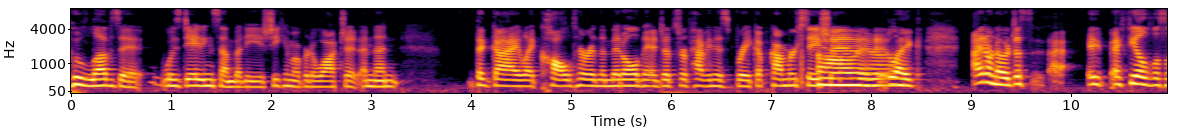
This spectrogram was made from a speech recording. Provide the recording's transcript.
who loves it was dating somebody. She came over to watch it, and then the guy like called her in the middle. And they ended up sort of having this breakup conversation, Oh, and yeah. it, like I don't know, just I, I feel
